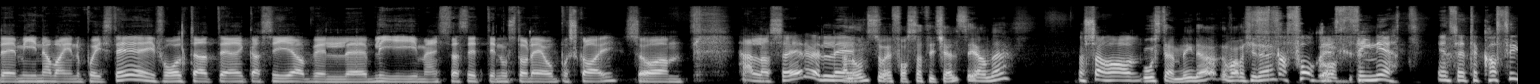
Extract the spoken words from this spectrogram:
det Mina var inne på i sted, i forhold til at Erik Asia vil bli i Manchester City. Nå står det oppe på Sky, så ellers så er det vel Alonso er fortsatt i Chelsea, Janne. Og så har God stemning der, var det ikke det? Forrest signert en som heter Kafu.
